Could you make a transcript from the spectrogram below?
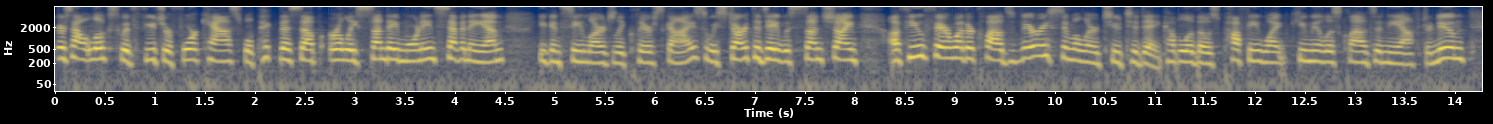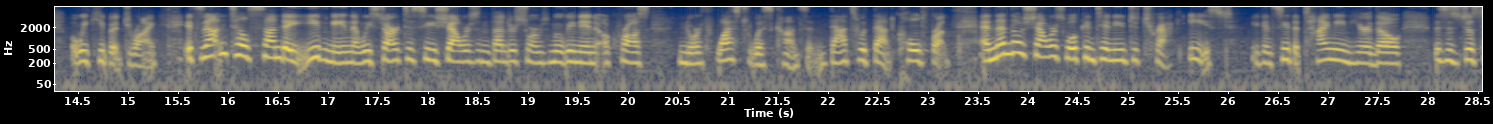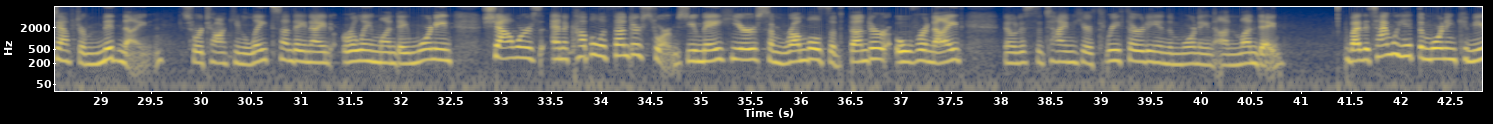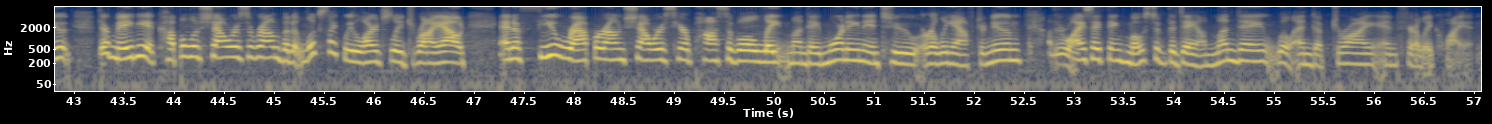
Here's how it looks with future forecasts. We'll pick this up early Sunday morning, 7 a.m. You can see largely clear skies. So we start the day with sunshine, a few fair weather clouds very similar to today. A couple of those puffy white cumulus clouds in the afternoon, but we keep it dry. It's not until Sunday evening that we start to see showers and thunderstorms moving in across northwest Wisconsin. That's with that cold front. And then those showers will continue to track east. You can see the timing here, though. This is just after midnight. So we're talking late Sunday night, early Monday morning. Showers and a couple of thunderstorms. You may hear some rumbles of thunder overnight. Notice the time here, 3.30 in the morning on Monday. By the time we hit the morning commute, there may be a couple of showers around, but it looks like we largely dry out and a few wraparound showers here possible late Monday morning into early afternoon. Otherwise, I think most of the day on Monday will end up dry and fairly quiet.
